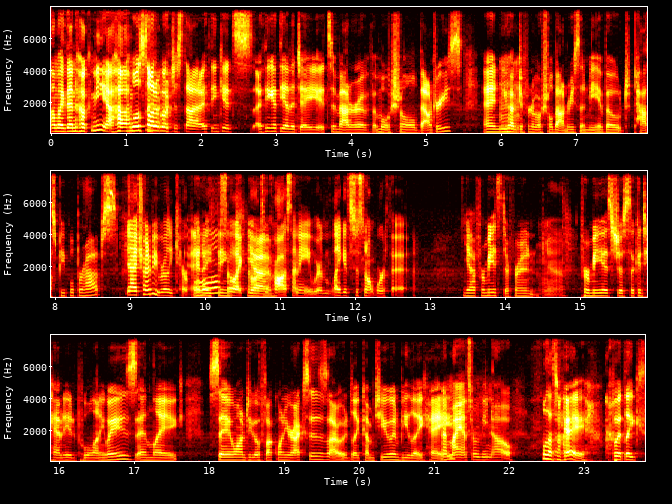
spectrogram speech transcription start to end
I'm like, then hook me up. well, it's not about just that. I think it's. I think at the end of the day, it's a matter of emotional boundaries, and you have Mhm. different emotional boundaries than me about past people, perhaps. yeah, I try to be really careful. And I think- so like not yeah. to cross any where like it's just not worth it. Yeah, for me, it's different. Yeah. For me, it's just a contaminated pool, anyways. And like, say I wanted to go fuck one of your exes, I would like come to you and be like, "Hey." And my answer would be no. well, that's okay, but like,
